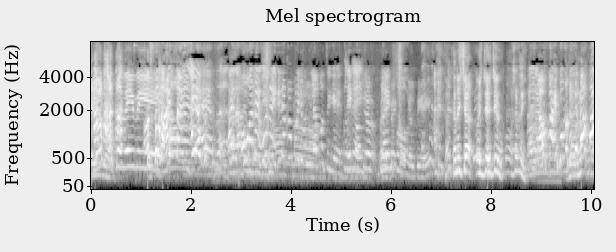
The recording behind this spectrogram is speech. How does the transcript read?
Look at the baby. Ay, ay, oh, wala, wala. Hindi na ka pwede mong labot. Sige, take off your blindfold. Kani siya, oh, Jill, what's up ni? Alam, ay, wala. Wala, wala.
